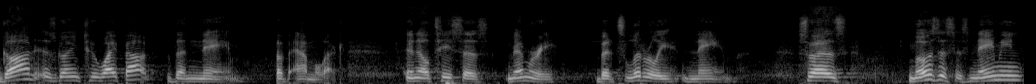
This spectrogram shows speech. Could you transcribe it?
God is going to wipe out the name of Amalek. NLT says memory, but it's literally name. So as Moses is naming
